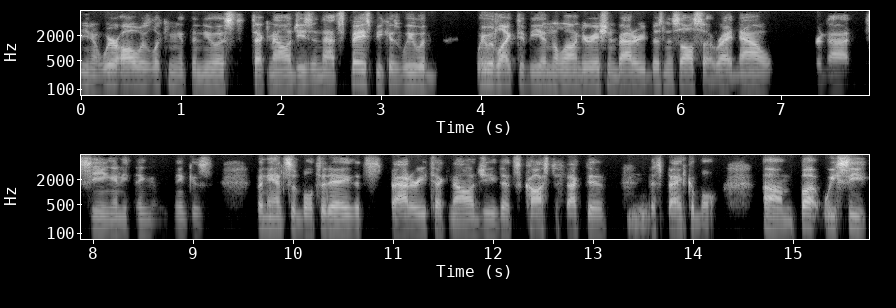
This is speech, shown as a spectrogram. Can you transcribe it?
you know we're always looking at the newest technologies in that space because we would we would like to be in the long duration battery business also. Right now we're not seeing anything that we think is financeable today that's battery technology that's cost effective mm-hmm. that's bankable. Um, but we see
